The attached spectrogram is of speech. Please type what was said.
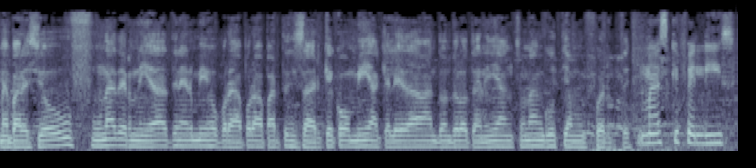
Me pareció uf, una eternidad tener mi hijo por allá por aparte sin saber qué comía, qué le daban, dónde lo tenían. Es una angustia muy fuerte. Más que feliz,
